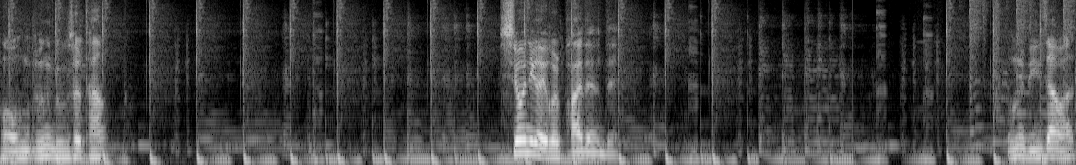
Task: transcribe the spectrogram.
어, 응 눈설탕. 시원이가 이걸 봐야 되는데. 응 닌자 맛.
